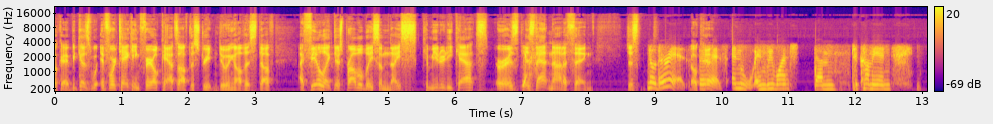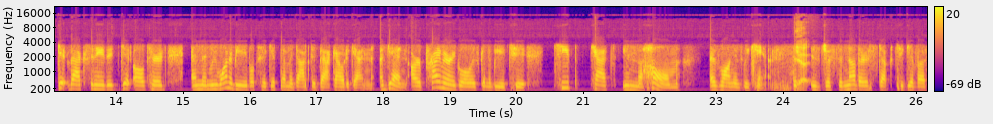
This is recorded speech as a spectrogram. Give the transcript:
Okay, because if we're taking feral cats off the street and doing all this stuff, I feel like there's probably some nice community cats, or is yes. is that not a thing? Just no, there is. Okay. There is, and and we want them to come in, get vaccinated, get altered, and then we want to be able to get them adopted back out again. Again, our primary goal is going to be to keep cats in the home as long as we can. This yeah. is just another step to give us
